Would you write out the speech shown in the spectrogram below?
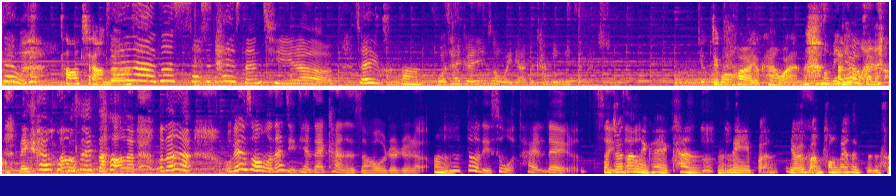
对，我就 超强的，天啊，这实在是太神奇了，所以嗯，我才决定说我一定要去看《秘密》这本书。结果结果后来有看完，我 没看完，没看完，我睡着了。我真的，我跟你说，我那几天在看的时候，我就觉得，嗯，呃、到底是我太累了。我觉得你可以看另一本，有一本封面是紫色，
